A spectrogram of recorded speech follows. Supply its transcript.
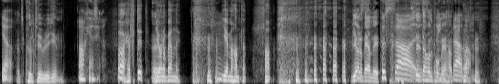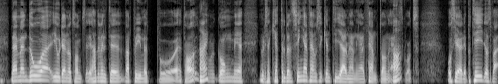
Ja, ett kulturgym. ja kanske. Ja, häftigt, Eh. Björn och Benny. Ge mig handen. Ja. Björn och Benny. Pussa Sluta hålla på med springbrädan. Nej men då gjorde jag något sånt, jag hade väl inte varit på gymmet på ett tag. Nej. Kom igång med, gjorde så här kettlebellsvingar, fem stycken, 10 armhävningar, 15 Ja. ja. squats. Och så gör jag det på tid och så bara,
